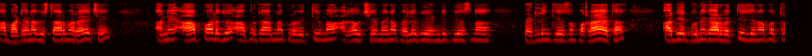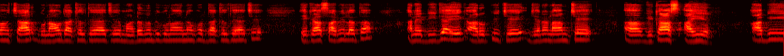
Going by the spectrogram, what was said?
આ ભાટિયાના વિસ્તારમાં રહે છે. અને આ પણ જો આ પ્રકારના પ્રવૃત્તિમાં અગાઉ છ મહિના પહેલે બી એનડીપીએસના પેડલિંગ કેસમાં પકડાયા હતા. આ બી એક ગુનેગાર વ્યક્તિ જેના પર ત્રણ ચાર ગુનાઓ દાખલ થયા છે, મર્ડરના બી ગુનાઓ એના પર દાખલ થયા છે. એક આ સામેલ હતા. અને બીજા એક આરોપી છે, જેના નામ છે વિકાસ આહિર. આ બી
